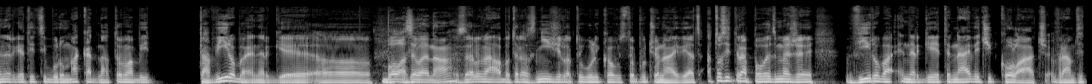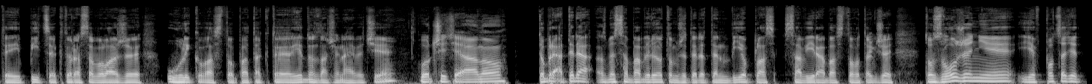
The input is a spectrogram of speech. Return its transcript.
energetici budú makať na tom, aby tá výroba energie uh, bola zelená. Zelená, alebo teda znížila tú uhlíkovú stopu čo najviac. A to si teda povedzme, že výroba energie je ten najväčší koláč v rámci tej píce, ktorá sa volá, že uhlíková stopa, tak to je jednoznačne najväčšie. Určite áno. Dobre, a teda sme sa bavili o tom, že teda ten bioplast sa vyrába z toho, takže to zloženie je v podstate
